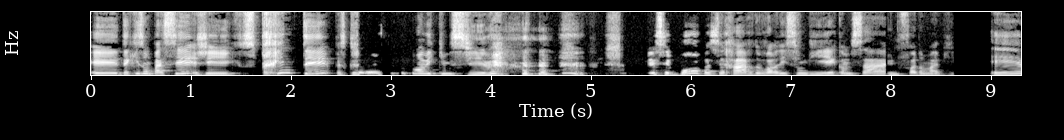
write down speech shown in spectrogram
Et dès qu'ils ont passé, j'ai sprinté parce que j'avais pas envie qu'ils me suivent. Et c'est beau parce que c'est rare de voir des sangliers comme ça une fois dans ma vie. Et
